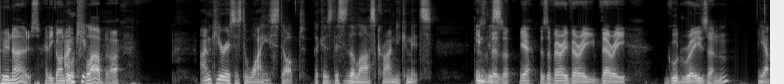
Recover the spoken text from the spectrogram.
who knows? Had he gone to I'm a cu- club? I'm curious as to why he stopped because this is the last crime he commits in this. there's a yeah, there's a very very very good reason yeah.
